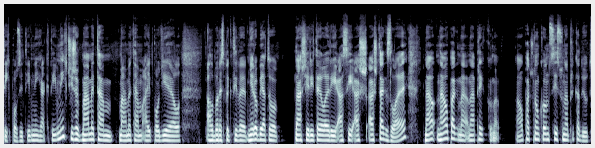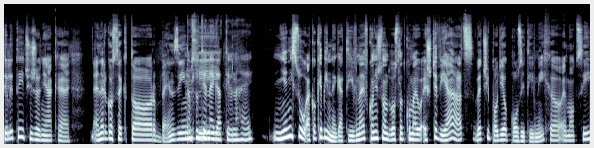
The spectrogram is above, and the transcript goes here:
tých pozitívnych aktívnych, čiže máme tam, máme tam aj podiel, alebo respektíve nerobia to naši retaileri asi až, až tak zlé. Na, naopak, na, napriek, na, na opačnom konci sú napríklad utility, čiže nejaké energosektor, benzínky. Tam sú tie negatívne, hej? Není sú ako keby negatívne, v konečnom dôsledku majú ešte viac, väčší podiel pozitívnych e, emócií,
